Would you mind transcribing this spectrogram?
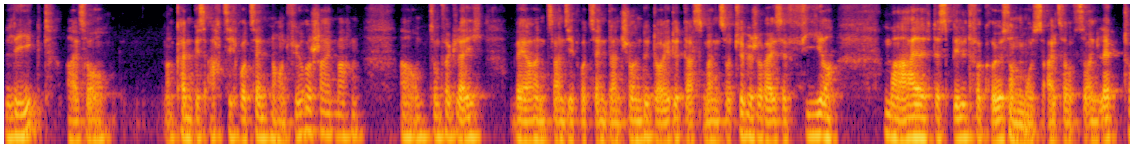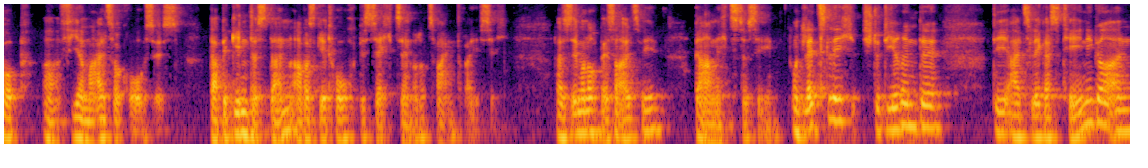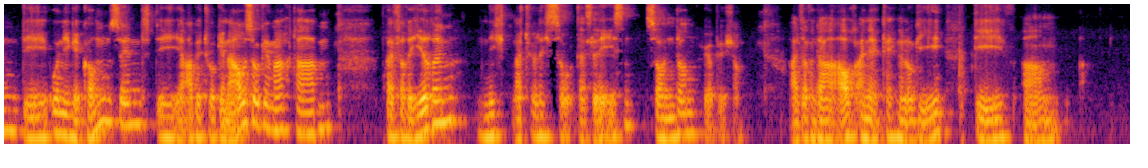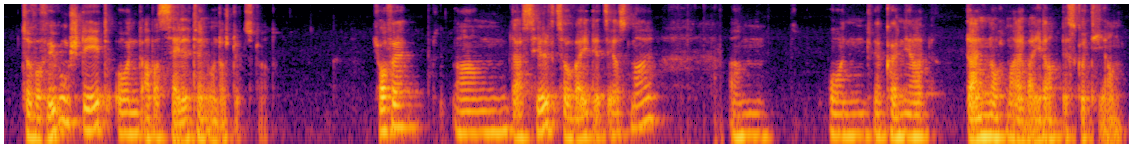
liegt. Also man kann bis 80 Prozent noch einen Führerschein machen. Äh, um zum Vergleich wären 20 Prozent dann schon bedeutet, dass man so typischerweise viermal das Bild vergrößern muss. Also so ein Laptop äh, viermal so groß ist. Da beginnt es dann, aber es geht hoch bis 16 oder 32. Das ist immer noch besser als wie gar nichts zu sehen. Und letztlich Studierende, die als Legastheniker an die Uni gekommen sind, die ihr Abitur genauso gemacht haben, präferieren nicht natürlich so das Lesen, sondern Hörbücher. Also von daher auch eine Technologie, die ähm, zur Verfügung steht und aber selten unterstützt wird. Ich hoffe, ähm, das hilft soweit jetzt erstmal. Ähm, und wir können ja dann nochmal weiter diskutieren.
